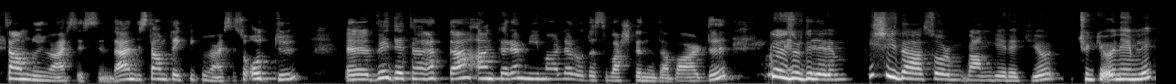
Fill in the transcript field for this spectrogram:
İstanbul Üniversitesi'nden, İstanbul Teknik Üniversitesi, ODTÜ e, ve de hatta Ankara Mimarlar Odası Başkanı da vardı. Çok özür dilerim. Bir şey daha sormam gerekiyor. Çünkü önemli.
